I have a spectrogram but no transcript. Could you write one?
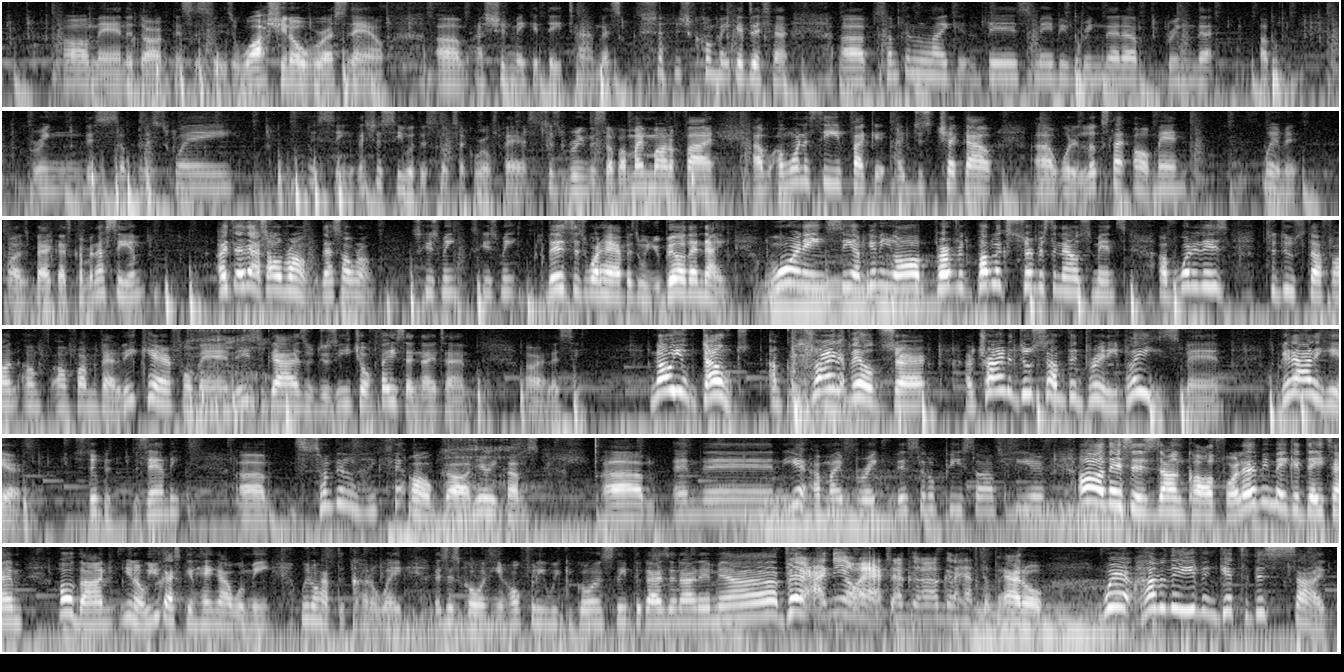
Oh man, the darkness is, is washing over us now. Um, I should make it daytime. Let's just go make it daytime. Uh, something like this. Maybe bring that up. Bring that up. Bring this up this way. Let's see. Let's just see what this looks like real fast. Just bring this up. I might modify. I, I want to see if I could I just check out uh, what it looks like. Oh, man. Wait a minute. Oh, this bad guy's coming. I see him. I, that's all wrong. That's all wrong. Excuse me. Excuse me. This is what happens when you build at night. Warning. See, I'm giving you all perfect public service announcements of what it is to do stuff on, on, on Farm. Be careful, man. These guys will just eat your face at nighttime. All right, let's see. No, you don't. I'm trying to build, sir. I'm trying to do something pretty. Please, man. Get out of here. Stupid zombie. Um, something like that. Oh, God. Here he comes. Um, and then, yeah, I might break this little piece off here. Oh, this is uncalled for. Let me make a daytime. Hold on. You know, you guys can hang out with me. We don't have to cut away. Let's just go in here. Hopefully, we can go and sleep. The guys are not in me. Uh, I knew it. I'm gonna have to paddle. Where? How do they even get to this side?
